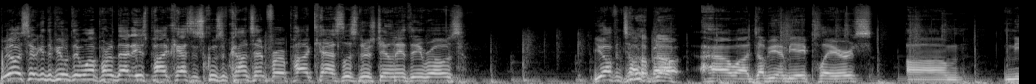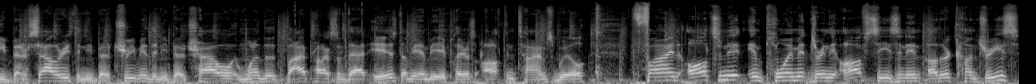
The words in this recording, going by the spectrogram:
We always say we get the people they want. Part of that is podcast exclusive content for our podcast listeners. Jalen Anthony Rose. You often talk What up, about how uh, WNBA players um, need better salaries, they need better treatment, they need better travel, and one of the byproducts of that is WNBA players oftentimes will find alternate employment during the off season in other countries.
